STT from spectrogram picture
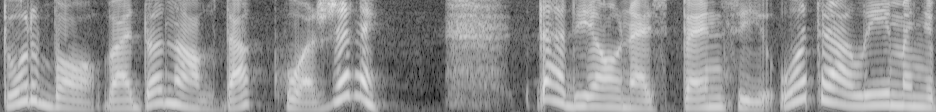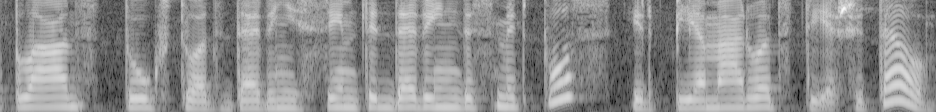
Turbo vai Donaldu Daku koženi? Tad jaunais pensiju otrā līmeņa plāns 1990 plus ir piemērots tieši tev.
